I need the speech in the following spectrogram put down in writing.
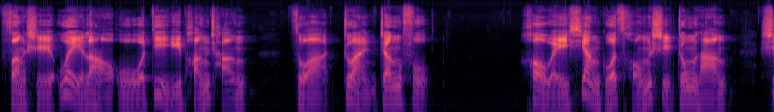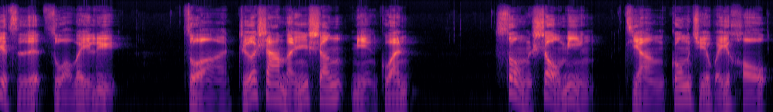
奉使慰劳武帝于彭城，作传征赋。后为相国从事中郎，世子左卫律，作折杀门生免官。宋受命降公爵为侯，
